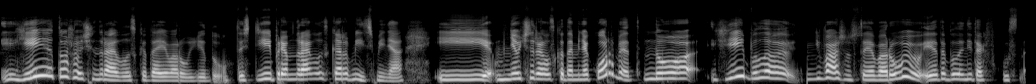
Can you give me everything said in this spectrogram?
ей тоже очень нравилось, когда я ворую еду. То есть, ей прям нравилось кормить меня. И мне очень нравилось, когда меня кормят, но ей было не важно, что я ворую, и это было не так вкусно.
